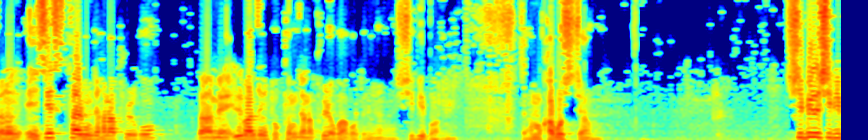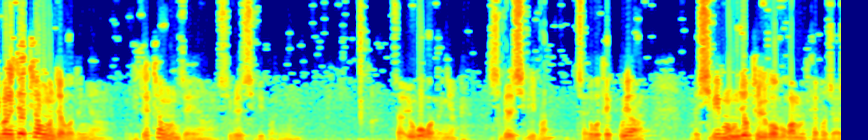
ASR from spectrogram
저는 NC 스타일 문제 하나 풀고 그 다음에 일반적인 독해 문제 하나 풀려고 하거든요. 12번. 자, 한번 가보시죠. 11, 12번이 세트형 문제거든요. 이게 세트형 문제예요. 11, 12번이. 자, 요거거든요. 11, 12번. 자, 요거 됐고요. 12번 문제부터 읽어보고 한번 해보죠.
